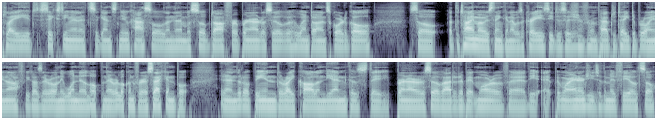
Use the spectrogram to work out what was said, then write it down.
played 60 minutes against Newcastle, and then was subbed off for Bernardo Silva, who went on and scored a goal. So at the time, I was thinking it was a crazy decision from Pep to take De Bruyne off because they were only 1 0 up and they were looking for a second, but it ended up being the right call in the end because they Bernardo Silva added a bit more of uh, the a bit more energy to the midfield. So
